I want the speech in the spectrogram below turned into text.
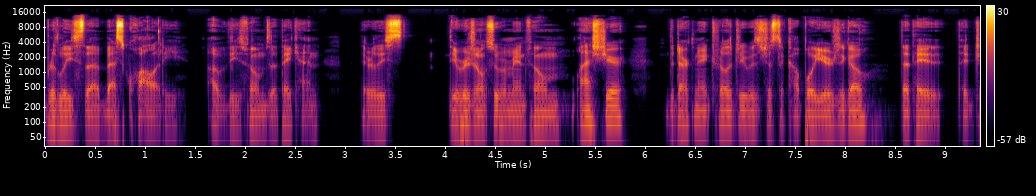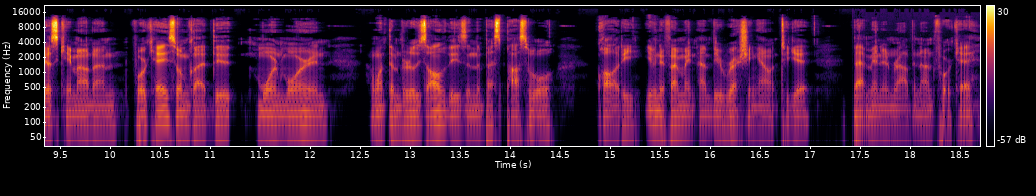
release the best quality of these films that they can. They released the original Superman film last year. The Dark Knight trilogy was just a couple years ago that they they just came out on 4K. So I'm glad that more and more, and I want them to release all of these in the best possible quality, even if I might not be rushing out to get Batman and Robin on 4K.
